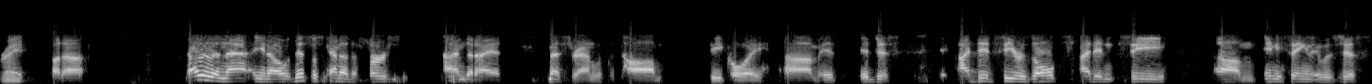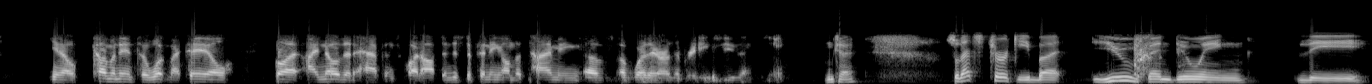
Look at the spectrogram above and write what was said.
Right. But uh, other than that, you know, this was kind of the first time that I had messed around with the Tom decoy. Um, it it just I did see results. I didn't see um, anything that was just you know coming in to whip my tail. But I know that it happens quite often, just depending on the timing of, of where they are in the breeding season. So. Okay. So that's turkey, but you've been doing the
